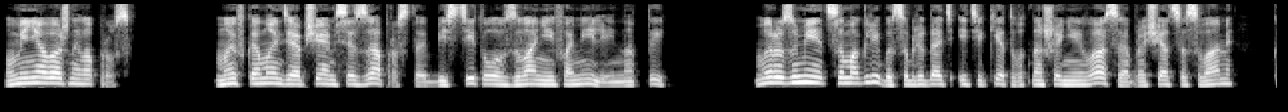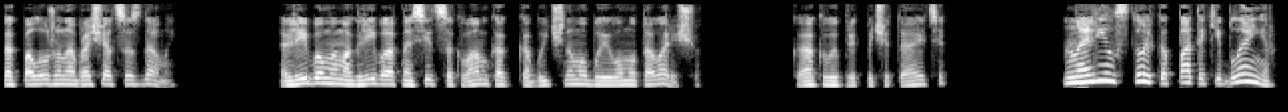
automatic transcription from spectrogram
у меня важный вопрос. Мы в команде общаемся запросто, без титулов, званий и фамилий, на «ты». Мы, разумеется, могли бы соблюдать этикет в отношении вас и обращаться с вами, как положено обращаться с дамой. Либо мы могли бы относиться к вам как к обычному боевому товарищу. Как вы предпочитаете? Налил столько патоки блайнер,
